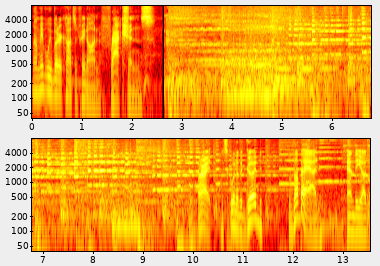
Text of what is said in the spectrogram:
well, maybe we better concentrate on fractions. All right, let's go into the good, the bad, and the ugly.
